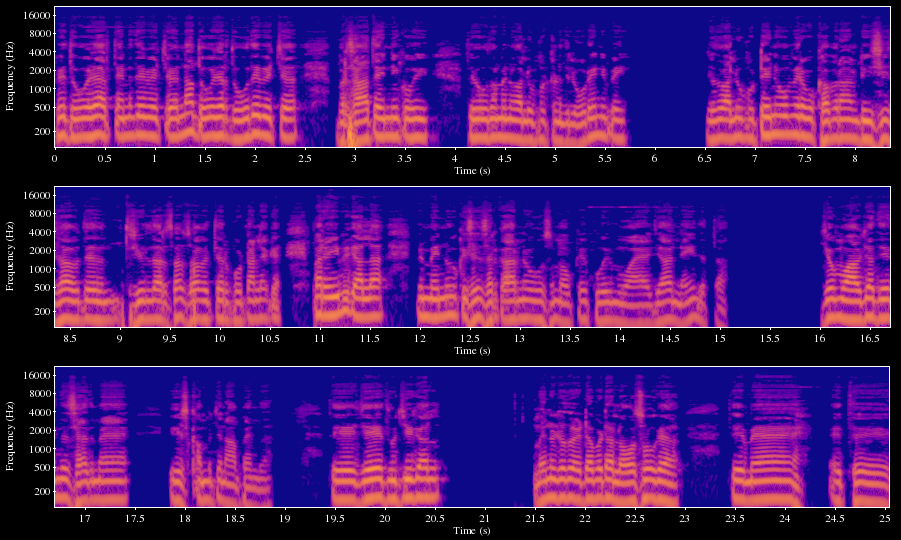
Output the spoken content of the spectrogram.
ਫਿਰ 2003 ਦੇ ਵਿੱਚ ਨਾ 2002 ਦੇ ਵਿੱਚ ਬਰਸਾਤ ਇੰਨੀ ਕੋਈ ਤੇ ਉਦੋਂ ਮੈਨੂੰ ਆਲੂ ਪੁੱਟਣ ਦੀ ਲੋੜ ਹੀ ਨਹੀਂ ਪਈ। ਜਦੋਂ ਆਲੂ ਪੁੱਟੇ ਨੇ ਉਹ ਮੇਰੇ ਕੋਲ ਖਬਰਾਂ ਡੀਸੀ ਸਾਹਿਬ ਤੇ ਤਹਿਸੀਲਦਾਰ ਸਾਹਿਬ ਸਾਹਿਬ ਤੇ ਰਿਪੋਰਟਾਂ ਲੈ ਕੇ ਪਰ ਇਹ ਵੀ ਗੱਲ ਆ ਵੀ ਮੈਨੂੰ ਕਿਸੇ ਸਰਕਾਰ ਨੇ ਉਸ ਮੌਕੇ ਕੋਈ ਮੁਆਵਜ਼ਾ ਨਹੀਂ ਦਿੱਤਾ। ਜੋ ਮੁਆਵਜ਼ਾ ਦੇਣ ਦੇ ਸ਼ਾਇਦ ਮੈਂ ਇਸ ਕੰਮ 'ਚ ਨਾ ਪੈਂਦਾ। ਅਤੇ ਜੇ ਦੂਜੀ ਗੱਲ ਮੈਨੂੰ ਜਦੋਂ ਐਡਾ ਵੱਡਾ ਲੋਸ ਹੋ ਗਿਆ ਤੇ ਮੈਂ ਇੱਥੇ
